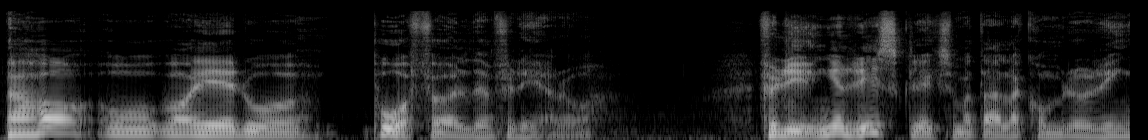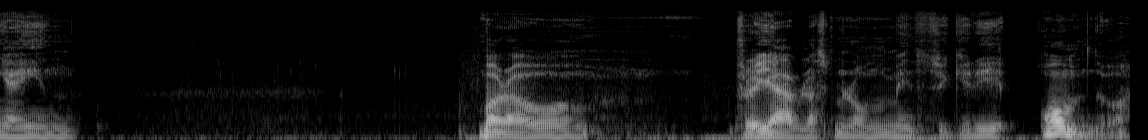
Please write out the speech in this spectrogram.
Jaha, och vad är då påföljden för det då? För det är ju ingen risk liksom att alla kommer att ringa in bara och för att jävlas med dem de inte tycker om då.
